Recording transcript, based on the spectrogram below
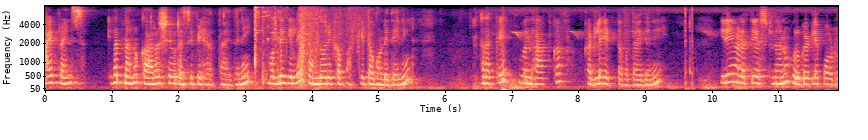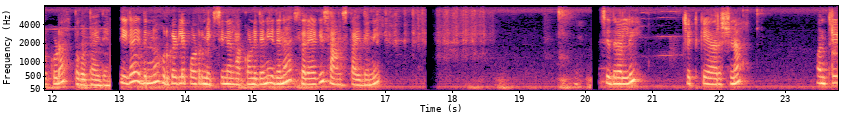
ಹಾಯ್ ಫ್ರೆಂಡ್ಸ್ ಇವತ್ತು ನಾನು ಖಾರ ಶೇವ್ ರೆಸಿಪಿ ಹೇಳ್ತಾ ಇದ್ದೀನಿ. ಮೊದಲಿಗೆ ಇಲ್ಲಿ ಒಂದೂವರೆ ಕಪ್ ಅಕ್ಕಿ ತೊಗೊಂಡಿದ್ದೀನಿ. ಅದಕ್ಕೆ ಒಂದು ಹಾಫ್ ಕಪ್ ಕಡಲೆ ಹಿಟ್ಟು ತಗೋತಾ ಇದ್ದೀನಿ. ಇದೇ ಅಳತೆಯಷ್ಟು ನಾನು ಹುರ್ಗಡ್ಲೆ ಪೌಡ್ರ್ ಕೂಡ ತಗೋತಾ ಇದ್ದೀನಿ. ಈಗ ಇದನ್ನು ಹುರ್ಗಡ್ಲೆ ಪೌಡ್ರ್ ಮಿಕ್ಸಿನಲ್ಲಿ ಹಾಕ್ಕೊಂಡಿದ್ದೀನಿ ಇದನ್ನು ಸರಿಯಾಗಿ ಸಾಣಿಸ್ತಾ ಇದ್ದೀನಿ. ಇದರಲ್ಲಿ ಚಿಟಿಕೆ ಅರಿಶಿನ ಒಂದು ತ್ರೀ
